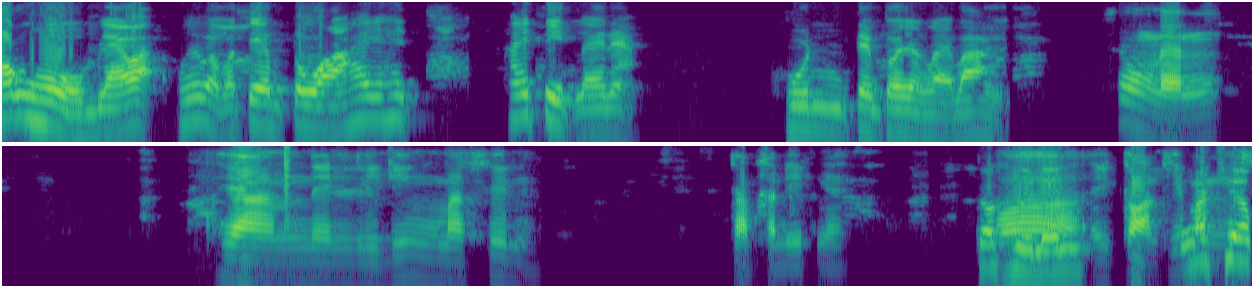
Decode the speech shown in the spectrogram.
ต้องโหมแล้วอะเพื่อแบบว่าเตรียมตัวให้ให้ให้ติดเลยเนี่ย คุณเตรียมตัวอย่างไรบ้าง ช่วงนั้น พยายามเน้น reading มากขึ้น กับคณิตไง ก็คือเน้นพราะว่าไอ้ก่อนที่มัว่านเชื่อม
